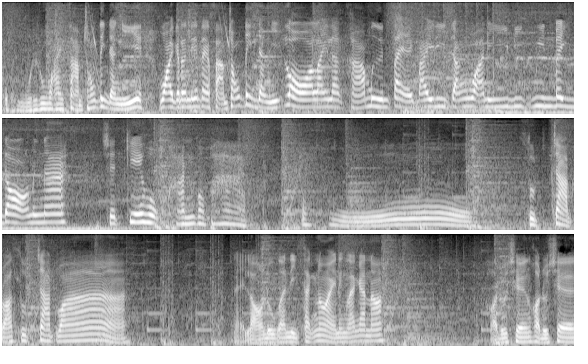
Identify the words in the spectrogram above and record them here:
โอ้โหดูวายสามช่องติดอย่างนี้วายกระเด็นแตกสามช่องติดอย่างนี้ รออะไรล่ะขาหมื่นแตกไปดีจังหวะนี้บิ๊กวินไปอีกดอกหนึ่งนะ เช็ดเกหกพันกว่าบาทโอ้โหสุดจัดวะสุดจัดวะไหนลองดูกันอีกสักหน่อยหนึ่งแล้วกันเนาะขอดูเชิงขอดูเชิง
